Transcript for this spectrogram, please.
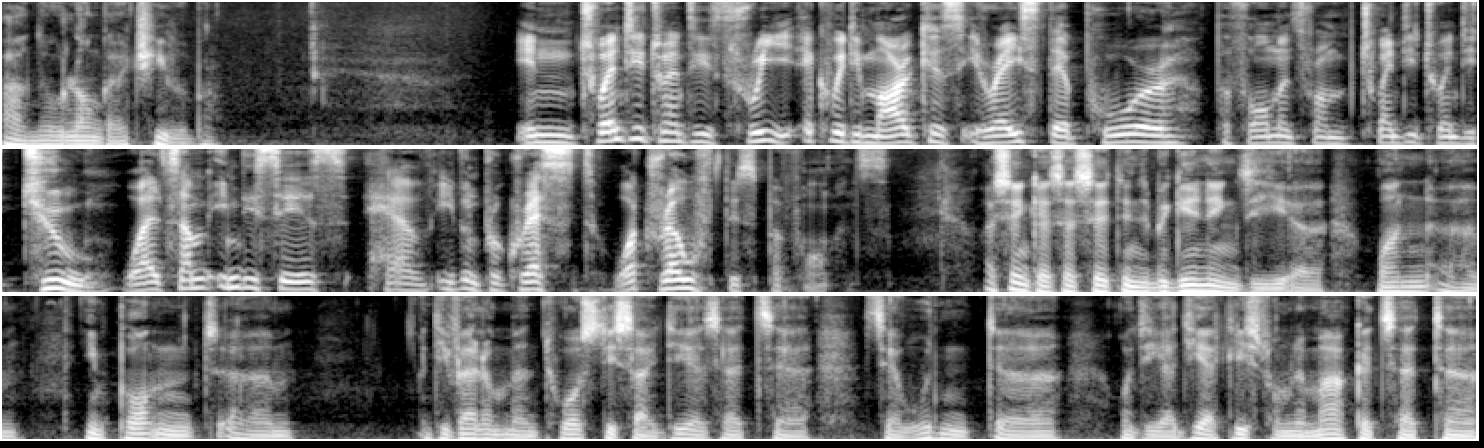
are no longer achievable. In 2023, equity markets erased their poor performance from 2022, while some indices have even progressed. What drove this performance? I think, as I said in the beginning, the uh, one um, important um, development was this idea that uh, there wouldn't, uh, or the idea, at least from the markets, that uh,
